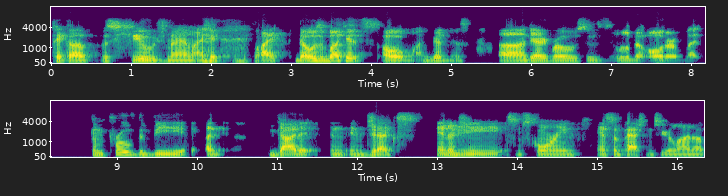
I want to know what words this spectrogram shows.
pickup was huge, man. Like like those buckets. Oh my goodness. Uh, Derrick Rose, who's a little bit older, but can prove to be a guy that in, injects energy, some scoring, and some passion to your lineup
